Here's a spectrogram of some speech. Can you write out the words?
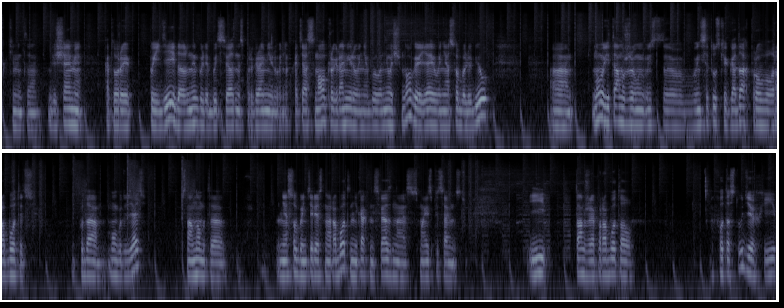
какими-то вещами, которые, по идее, должны были быть связаны с программированием. Хотя самого программирования было не очень много, я его не особо любил. А, ну и там уже в институтских годах пробовал работать, куда могут взять. В основном это не особо интересная работа, никак не связанная с моей специальностью. И там же я поработал в фотостудиях, и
